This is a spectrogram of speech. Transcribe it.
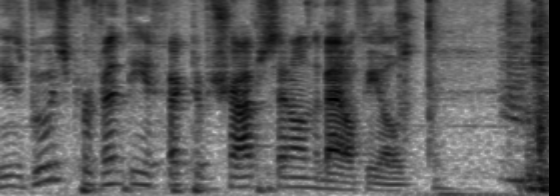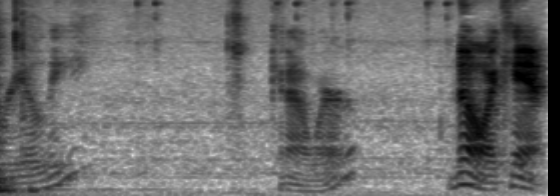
These boots prevent the effect of traps set on the battlefield. Really? Can I wear them? No, I can't.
